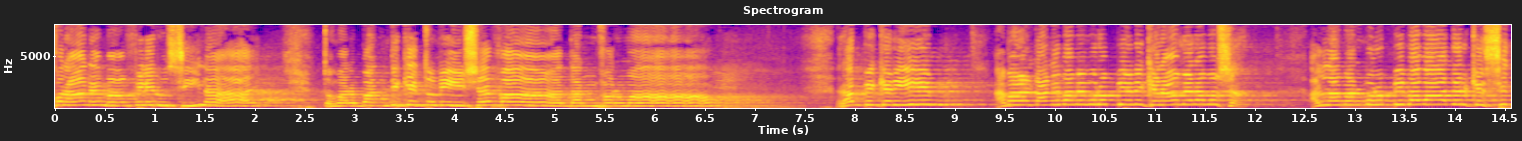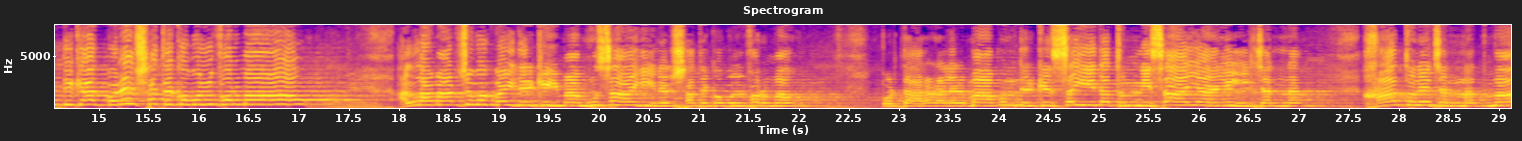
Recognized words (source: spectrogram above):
কোরআনে মাহফিলের উসিলায় তোমার বান্দিকে তুমি শেফা দান ফরমাও। রাব্বে করিম, আমার ডানে বামে মুরব্বী এনে কেরামেরা বসা আল্লাহ আমার মুরব্বী বাবাদেরকে সিদ্দিক আকবরের সাথে কবুল ফরমাও। আল্লাহ আমার যুবক ভাইদেরকে ইমাম হুসাইনের সাথে কবুল ফরমাও। পর্দার আড়ালের মা বোনদেরকে সঈদাতুন নিসাইল জান্নাত খাতুনে জান্নাত মা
